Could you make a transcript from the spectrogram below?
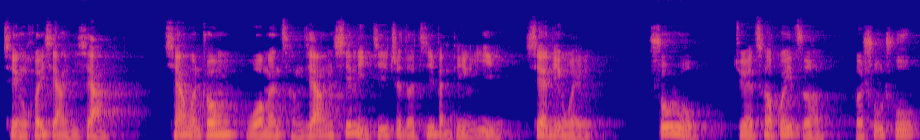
请回想一下，前文中我们曾将心理机制的基本定义限定为输入、决策规则和输出。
